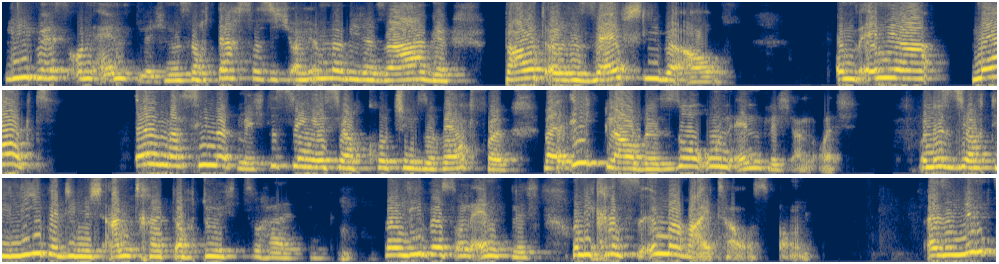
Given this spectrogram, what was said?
Liebe ist unendlich. Und das ist auch das, was ich euch immer wieder sage. Baut eure Selbstliebe auf. Und wenn ihr merkt, irgendwas hindert mich, deswegen ist ja auch Coaching so wertvoll, weil ich glaube so unendlich an euch. Und es ist ja auch die Liebe, die mich antreibt, auch durchzuhalten. Weil Liebe ist unendlich und die kannst du immer weiter ausbauen. Also nimmt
